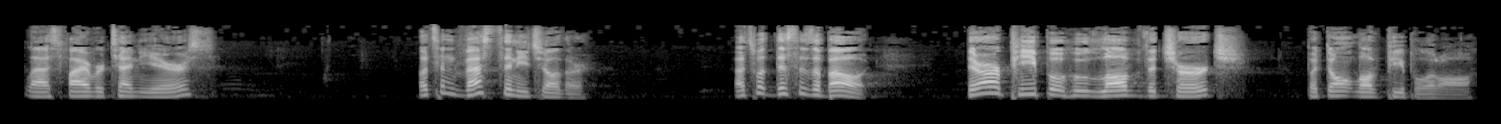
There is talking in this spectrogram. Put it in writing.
last five or ten years, Let's invest in each other. That's what this is about. There are people who love the church, but don't love people at all.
